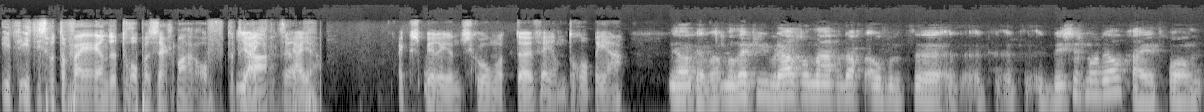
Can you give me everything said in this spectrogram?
iets, iets wat de vijanden droppen, zeg maar. Of dat Ja, krijg je vanzelf. ja, ja. experience gewoon wat uh, vijand droppen, ja. Ja, oké. Okay. Wat heb je überhaupt al nagedacht over het, uh, het, het, het, het businessmodel? Ga je het gewoon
